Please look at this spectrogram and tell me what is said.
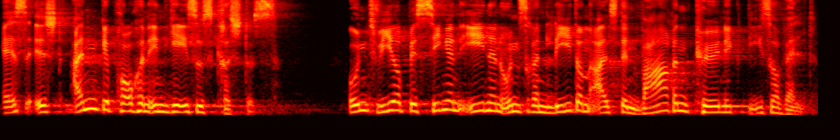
Es ist angebrochen in Jesus Christus und wir besingen ihn in unseren Liedern als den wahren König dieser Welt.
